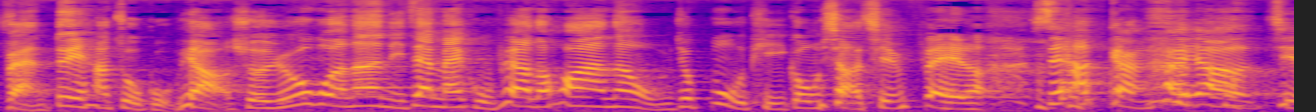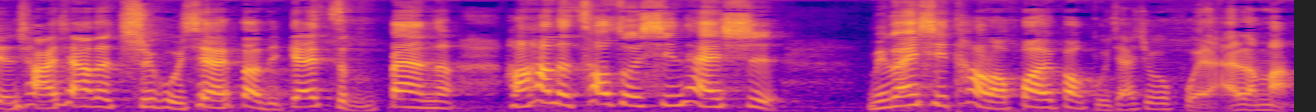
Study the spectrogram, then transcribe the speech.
反对她做股票，说如果呢你再买股票的话呢，我们就不提供孝亲费了。所以她赶快要检查一下她的持股现在到底该怎么办呢？好，她的操作心态是没关系，套牢抱一抱，股价就会回来了嘛。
